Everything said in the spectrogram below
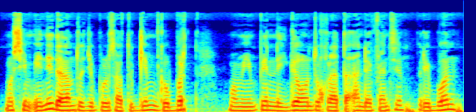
Musim ini dalam 71 game Gobert memimpin liga untuk rataan defensive rebound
